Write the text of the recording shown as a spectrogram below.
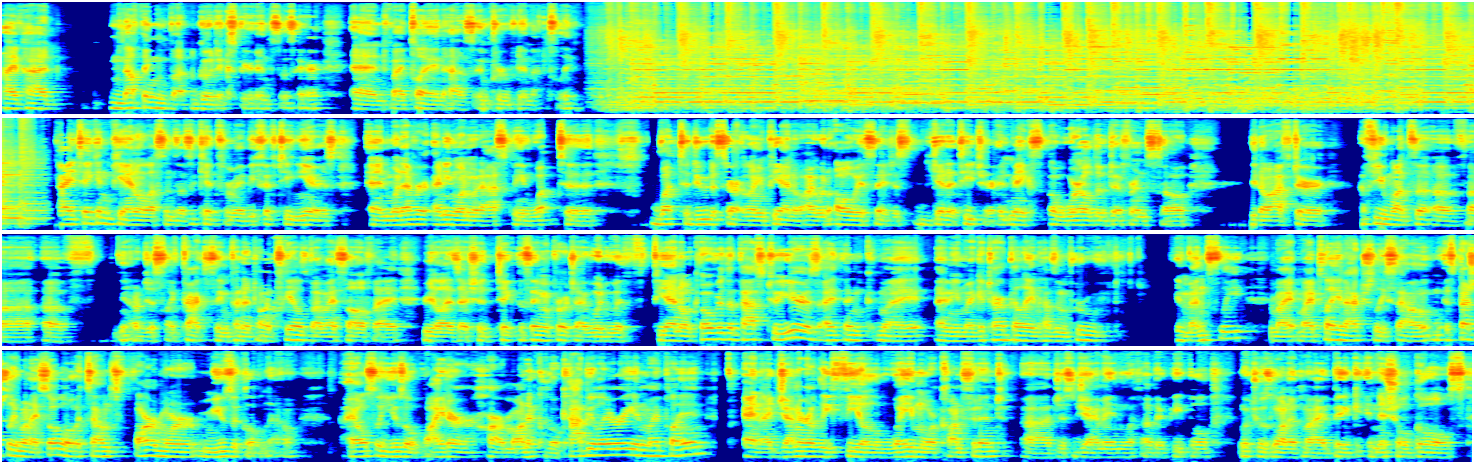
I've had nothing but good experiences here, and my playing has improved immensely. I had taken piano lessons as a kid for maybe 15 years, and whenever anyone would ask me what to what to do to start learning piano, I would always say just get a teacher. It makes a world of difference. So, you know, after a few months of uh, of you know just like practicing pentatonic scales by myself, I realized I should take the same approach I would with piano. Over the past two years, I think my I mean my guitar playing has improved immensely. My my playing actually sound, especially when I solo, it sounds far more musical now. I also use a wider harmonic vocabulary in my playing, and I generally feel way more confident uh, just jamming with other people, which was one of my big initial goals.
